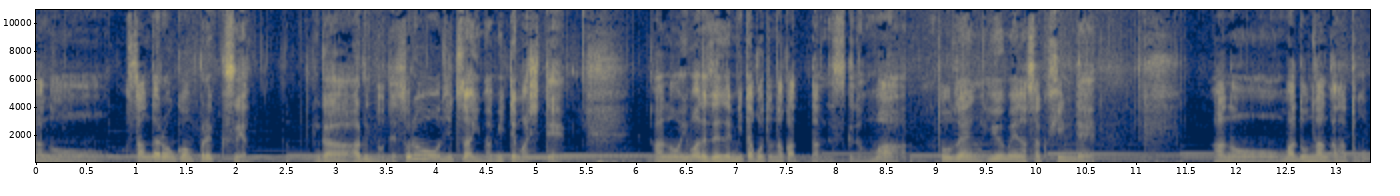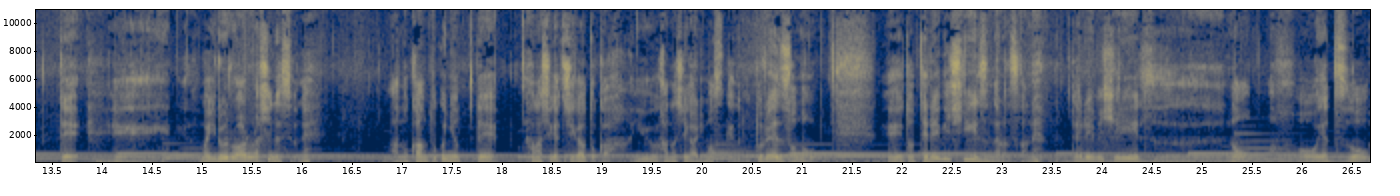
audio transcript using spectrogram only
あのスタンダローンコンプレックスやがあるのでそれを実は今見てましてあの今まで全然見たことなかったんですけどまあ当然有名な作品であのまあどんなんかなと思って、えー、まあいろいろあるらしいんですよね。あの監督によって話が違うとかいう話がありますけどもとりあえずその、えーと、テレビシリーズになるんですかね。テレビシリーズのやつを、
